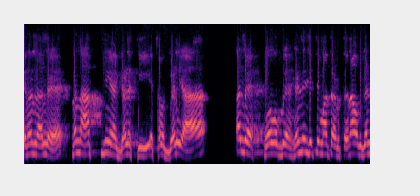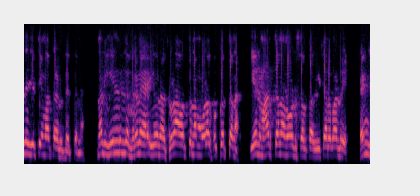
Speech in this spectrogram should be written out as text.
ಏನಂದ್ರೆ ಅಲ್ಲೇ ನನ್ನ ಆತ್ಮೀಯ ಗೆಳತಿ ಅಥವಾ ಗೆಳೆಯ ಅಲ್ಲೇ ಒಬ್ಬ ಹೆಣ್ಣಿನ ಜೊತೆ ಮಾತಾಡ್ತಾನ, ಒಬ್ಬ ಗಂಡಿನ ಜೊತೆ ಮಾತಾಡ್ತಾ ಇರ್ತಾನೆ. ನನಗೆ ಇಲ್ಲಿಂದ ಭ್ರಮೆ ಇವನ ತೃಣಾವರ್ತ ನಮ್ಮ ಒಳಗೆ ಹೊಕ್ಕೋತಾನ. ಏನ್ ಮಾಡ್ತಾನ ನೋಡ್ರಿ ಸ್ವಲ್ಪ ವಿಚಾರ ಮಾಡ್ರಿ. ಹೆಂಗ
